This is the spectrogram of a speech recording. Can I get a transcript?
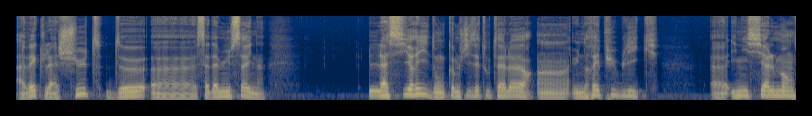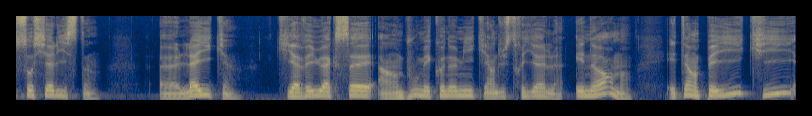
avec la chute de euh, Saddam Hussein. La Syrie, donc comme je disais tout à l'heure, une république euh, initialement socialiste, euh, laïque, qui avait eu accès à un boom économique et industriel énorme, était un pays qui,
